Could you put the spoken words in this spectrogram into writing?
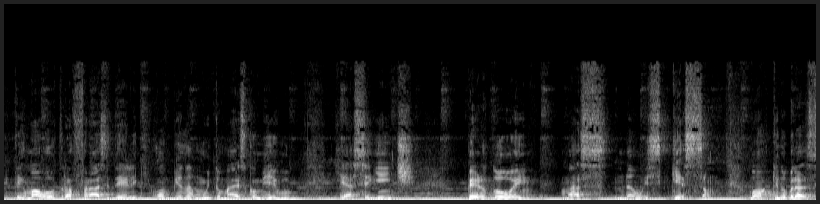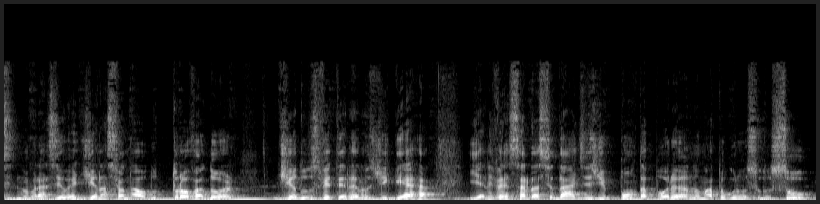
E tem uma outra frase dele que combina muito mais comigo, que é a seguinte: perdoem, mas não esqueçam. Bom, aqui no Brasil, no Brasil é Dia Nacional do Trovador, Dia dos Veteranos de Guerra e aniversário das cidades de Ponta Porã, no Mato Grosso do Sul,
